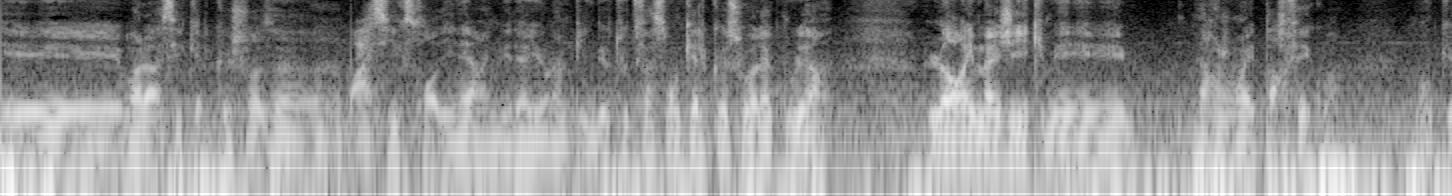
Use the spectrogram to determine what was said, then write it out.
Et voilà, c'est quelque chose euh, bah, assez extraordinaire, une médaille olympique de toute façon, quelle que soit la couleur. L'or est magique, mais l'argent est parfait. quoi. Donc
